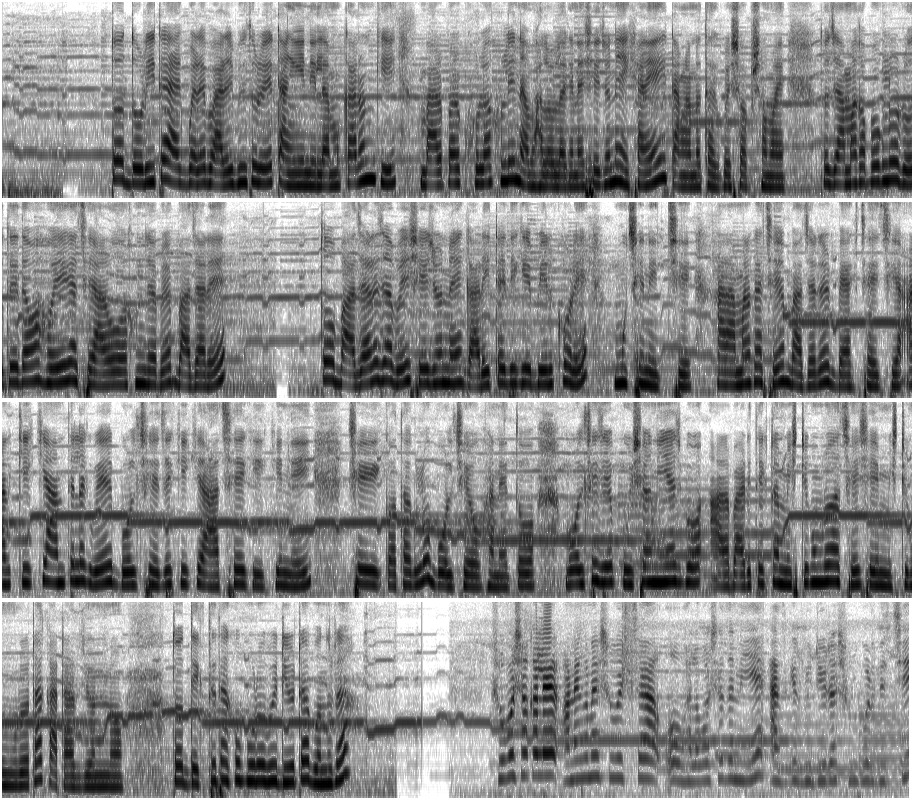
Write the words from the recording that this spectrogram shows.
তো দড়িটা একবারে বাড়ির ভিতরে টাঙিয়ে নিলাম। কারণ কি? বারবার খোলাখুলি না ভালো লাগে না সেই জন্য এখানেই টাঙানো থাকবে সব সময় তো জামা কাপড়গুলো রোদে দেওয়া হয়ে গেছে, আরও এখন যাবে বাজারে। তো বাজারে যাবে সেই জন্যে গাড়িটা দিকে বের করে মুছে নিচ্ছে। আর আমার কাছে বাজারের ব্যাগ চাইছে। আর কি কি আনতে লাগবে বলছে যে কি কি আছে, কি কি নেই, সেই কথাগুলো বলছে ওখানে। তো বলছে যে পুঁইশাক নিয়ে আসব, আর বাড়িতে একটা মিষ্টি কুমড়ো আছে, সেই মিষ্টি কুমড়োটা কাটার জন্য। তো দেখতে থাকো পুরো ভিডিওটা, বন্ধুরা। শুভ সকালের অনেক অনেক শুভেচ্ছা ও ভালোবাসা জানিয়ে আজকের ভিডিওটা শুরু করে দিচ্ছি।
